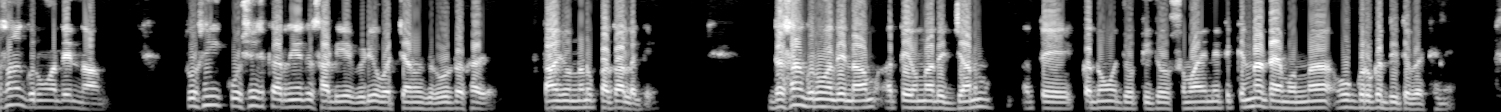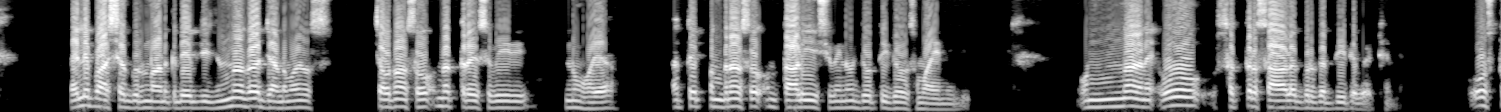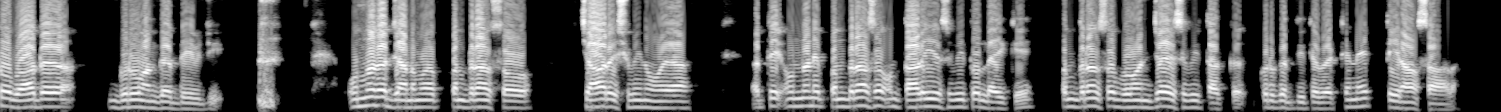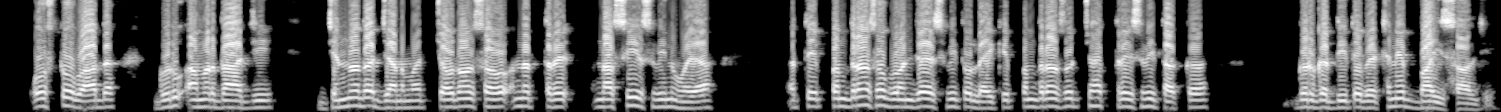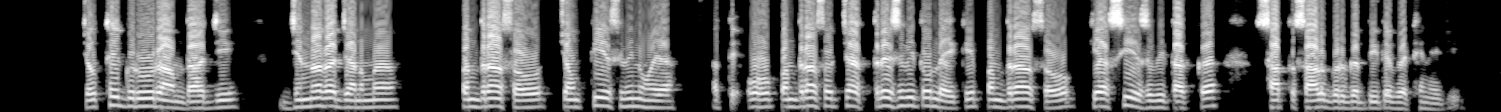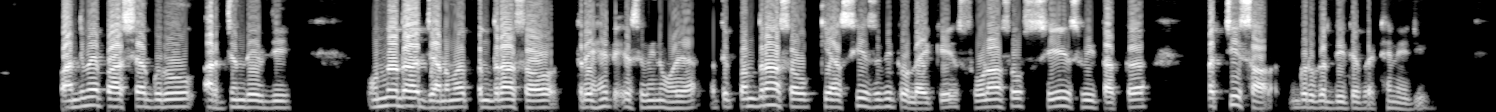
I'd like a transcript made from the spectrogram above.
ਦਸਾਂ ਗੁਰੂਆਂ ਦੇ ਨਾਮ। ਤੁਸੀਂ ਕੋਸ਼ਿਸ਼ ਕਰ ਰਹੇ ਕਿ ਸਾਡੀ ਇਹ ਵੀਡੀਓ ਬੱਚਿਆਂ ਨੂੰ ਜ਼ਰੂਰ ਦਿਖਾਓ ਤਾਂ ਜੋ ਉਹਨਾਂ ਨੂੰ ਪਤਾ ਲੱਗੇ। ਦਸਾਂ ਗੁਰੂਆਂ ਦੇ ਨਾਮ ਅਤੇ ਉਹਨਾਂ ਦੇ ਜਨਮ ਅਤੇ ਕਦੋਂ ਜੋਤੀ ਜੋਤ ਸਮਾਏ ਨੇ ਤੇ ਕਿੰਨਾ ਟਾਈਮ ਉਹਨਾਂ ਉਹ ਗੁਰਗੱਦੀ ਤੇ ਬੈਠੇ ਨੇ। ਪਹਿਲੇ ਪਾਤਸ਼ਾਹ ਗੁਰੂ ਨਾਨਕ ਦੇਵ ਜੀ, ਜਿਨ੍ਹਾਂ ਦਾ ਜਨਮ 1469 ਈਸਵੀ ਨੂੰ ਹੋਇਆ ਅਤੇ 1539 ਈਸਵੀ ਨੂੰ ਜੋਤੀ ਜੋਤ ਸਮਾਏ ਨੇ ਜੀ। ਉਹਨਾਂ ਨੇ, ਉਹ 70 ਸਾਲ ਗੁਰਗੱਦੀ ਤੇ ਬੈਠੇ ਨੇ। ਉਸ ਤੋਂ ਬਾਅਦ ਗੁਰੂ ਅੰਗਦ ਦੇਵ ਜੀ। ਉਹਨਾਂ ਦਾ ਜਨਮ 1504 ਈਸਵੀ ਨੂੰ ਹੋਇਆ ਅਤੇ ਉਹਨਾਂ ਨੇ 1539 ਈਸਵੀ ਤੋਂ ਲੈ ਕੇ 1552 ਈਸਵੀ ਤੱਕ ਗੁਰਗੱਦੀ ਤੇ ਬੈਠੇ ਨੇ 13 ਸਾਲ। ਉਸ ਤੋਂ ਬਾਅਦ ਗੁਰੂ ਅਮਰਦਾਸ ਜੀ, ਜਿਨ੍ਹਾਂ ਦਾ ਜਨਮ 1469 79 ਈਸਵੀ ਨੂੰ ਹੋਇਆ ਅਤੇ 1552 ਈਸਵੀ ਤੋਂ ਲੈ ਕੇ 1574 ਈਸਵੀ ਤੱਕ ਗੁਰਗੱਦੀ ਤੇ ਬੈਠੇ ਨੇ 22 ਸਾਲ ਜੀ। ਚੌਥੇ ਗੁਰੂ ਰਾਮਦਾਸ ਜੀ, ਜਿਨ੍ਹਾਂ ਦਾ ਜਨਮ 1534 ਈਸਵੀ ਨੂੰ ਹੋਇਆ ਅਤੇ ਉਹ 1574 ਈਸਵੀ ਤੋਂ ਲੈ ਕੇ 1581 ਈਸਵੀ ਤੱਕ 7 ਸਾਲ ਗੁਰਗੱਦੀ ਤੇ ਬੈਠੇ ਨੇ ਜੀ। ਪੰਜਵੇਂ ਪਾਤਸ਼ਾਹ ਗੁਰੂ ਅਰਜਨ ਦੇਵ ਜੀ, ਉਹਨਾਂ ਦਾ ਜਨਮ 1563 ਈਸਵੀ ਨੂੰ ਹੋਇਆ ਅਤੇ 1581 ਈਸਵੀ ਤੋਂ ਲੈ ਕੇ 1606 ਈਸਵੀ ਤੱਕ 25 ਸਾਲ ਗੁਰਗੱਦੀ ਤੇ ਬੈਠੇ ਨੇ ਜੀ।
